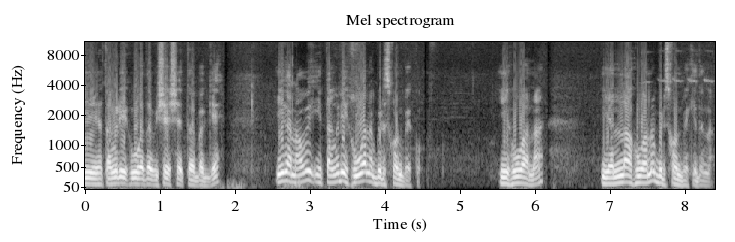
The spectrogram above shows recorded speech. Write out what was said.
ಈ ತಂಗಡಿ ಹೂವದ ವಿಶೇಷತೆ ಬಗ್ಗೆ. ಈಗ ನಾವು ಈ ತಂಗಡಿ ಹೂವನ್ನು ಬಿಡಿಸ್ಕೊಳ್ಬೇಕು. ಈ ಹೂವನ್ನು ಎಲ್ಲ ಹೂವನ್ನು ಬಿಡಿಸ್ಕೊಳ್ಬೇಕು ಇದನ್ನು.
